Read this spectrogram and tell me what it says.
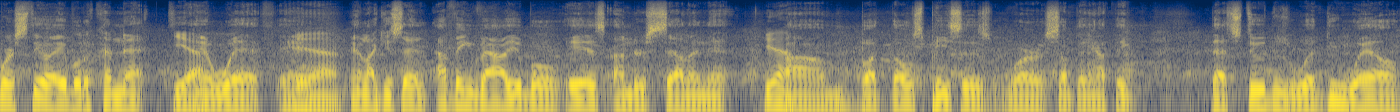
we're still able to connect Yeah. and with. And, Yeah. and like you said, I think valuable is underselling it. Yeah. Um, but those pieces were something I think that students would do well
